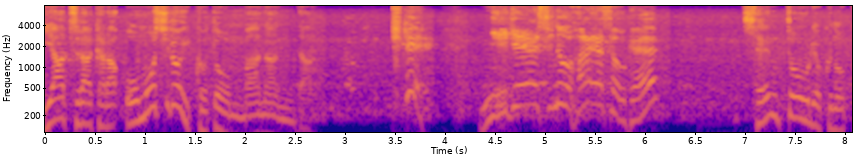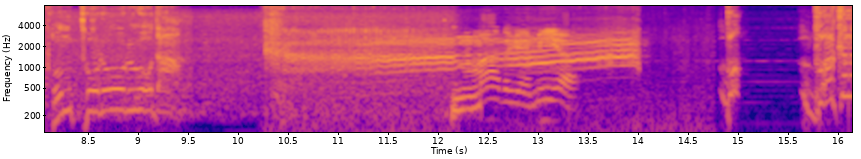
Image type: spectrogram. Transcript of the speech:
奴らから面白いことを学んだ。け逃げ足の速さをか戦闘力のコントロールをだ。Madre mía. バカ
